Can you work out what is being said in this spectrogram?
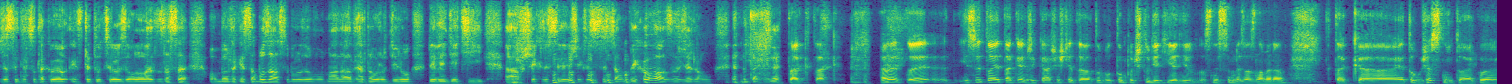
že se něco takového institucionalizovalo. Ale zase, on byl taky samozásobil, má nádhernou rodinu, devět dětí a všechny si, všechny si sám vychoval se ženou. Takže... Tak, tak. Hele, to je, jestli to je tak, jak říkáš, ještě to, to o tom počtu dětí ani vlastně jsem nezaznamenal, tak uh, je to úžasný, to jako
